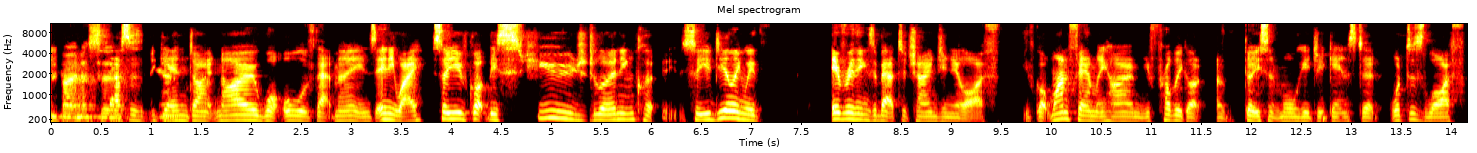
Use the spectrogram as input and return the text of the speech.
and bonuses. Spouses again yeah. don't know what all of that means. Anyway, so you've got this huge learning. Cl- so you're dealing with everything's about to change in your life. You've got one family home. You've probably got a decent mortgage against it. What does life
